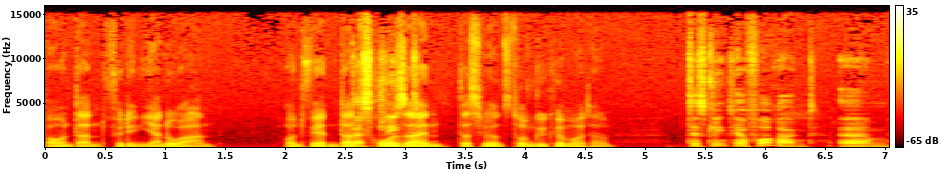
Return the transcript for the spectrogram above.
bauen dann für den Januar an und werden dann das froh klingt, sein, dass wir uns darum gekümmert haben. Das klingt hervorragend. Ähm,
